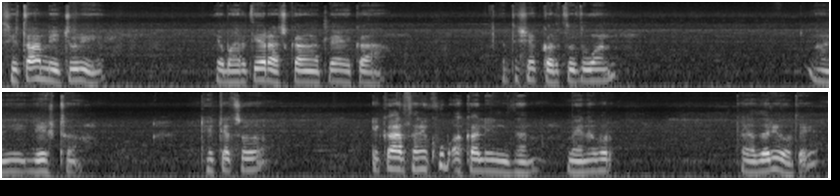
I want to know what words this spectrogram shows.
सीता मेचुरी या भारतीय राजकारणातल्या एका अतिशय कर्तृत्ववान आणि ज्येष्ठ हे त्याचं एका अर्थाने खूप अकाली निधन महिनाभर आजारी होते.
